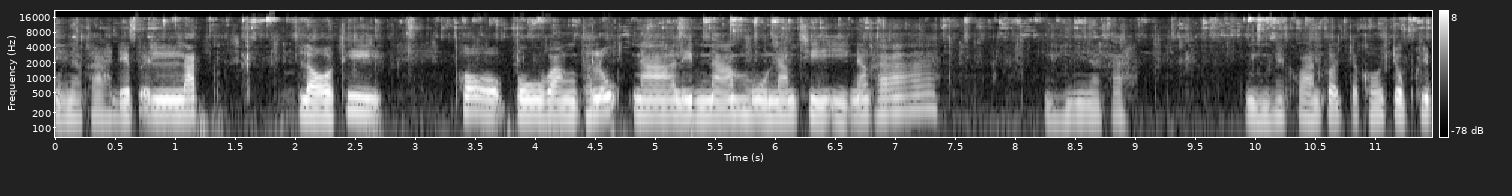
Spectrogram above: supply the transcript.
นี่นะคะ เดี๋ยวไปลัดรอที่พ่อปูวังทะลุนาริมน้ำมูลน้ำชีอีกนะคะ นี่นะคะแม่ควานก็จะขอจบคลิป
